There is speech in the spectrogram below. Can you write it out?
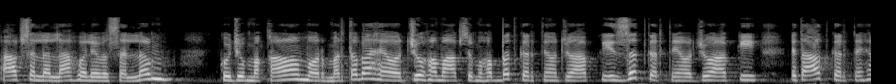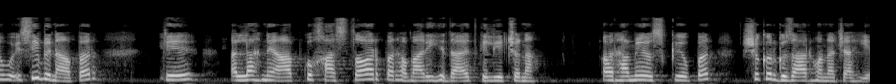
آپ صلی اللہ علیہ وسلم کو جو مقام اور مرتبہ ہے اور جو ہم آپ سے محبت کرتے ہیں اور جو آپ کی عزت کرتے ہیں اور جو آپ کی اطاعت کرتے ہیں، وہ اسی بنا پر کہ اللہ نے آپ کو خاص طور پر ہماری ہدایت کے لیے چنا اور ہمیں اس کے اوپر شکر گزار ہونا چاہیے۔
